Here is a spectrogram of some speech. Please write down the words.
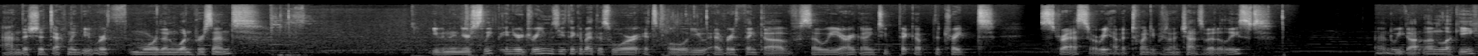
And this should definitely be worth more than 1%. Even in your sleep, in your dreams, you think about this war, it's all you ever think of. So we are going to pick up the trait stress, or we have a 20% chance of it at least. And we got unlucky.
